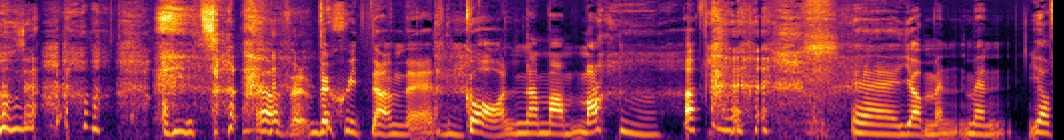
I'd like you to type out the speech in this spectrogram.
Av mitt överbeskyddande, galna mamma. Mm. Eh, ja, men, men ja,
